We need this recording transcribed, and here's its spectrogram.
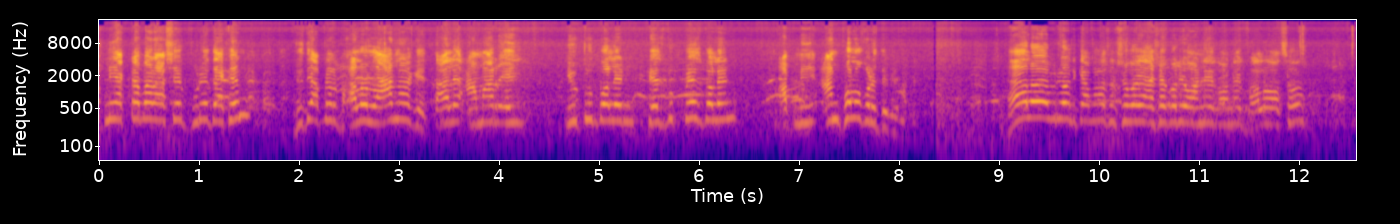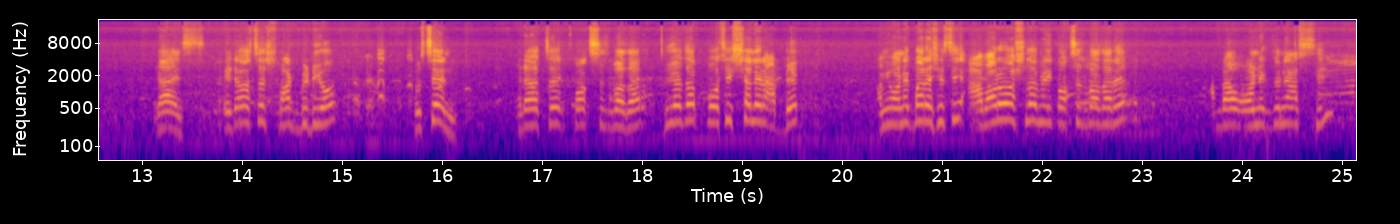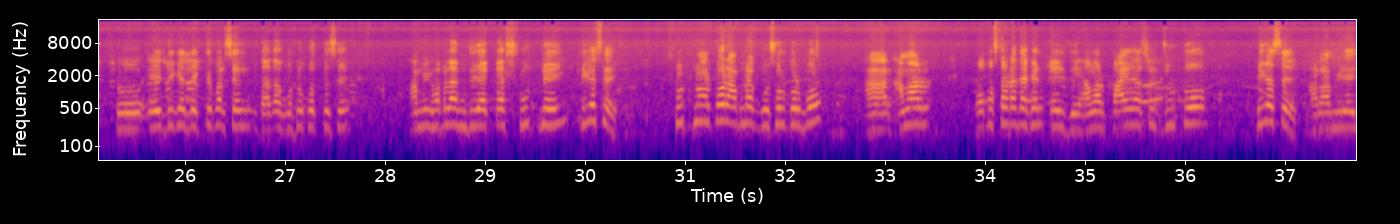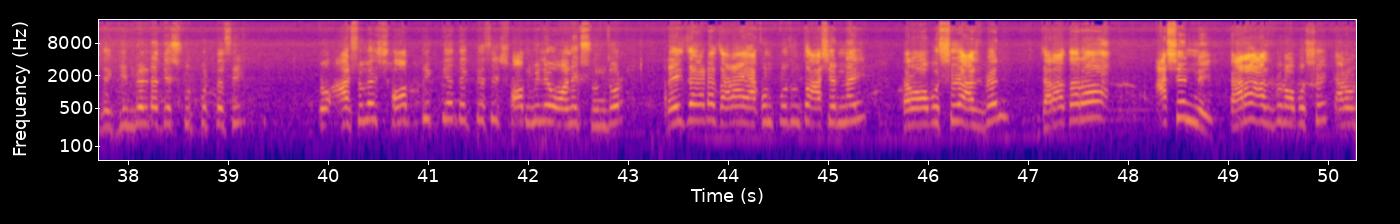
আপনি একটা বার আসে ঘুরে দেখেন। যদি আপনার ভালো না লাগে, তাহলে আমার এই ইউটিউব বলেন ফেসবুক পেজ বলেন, আপনি আনফলো করে দেবেন। হ্যালো এভরিওয়ান কেমন আছেন সবাই? আশা করি অনেক অনেক ভালো আছো। গাইস এটা হচ্ছে শর্ট ভিডিও বুঝছেন? এটা হচ্ছে কক্সেস বাজার দুই হাজার পঁচিশ সালের আপডেট আমি অনেকবার এসেছি, আবারও আসলাম এই কক্সেস বাজারে আমরা অনেকজনে আসছি, তো এইদিকে দেখতে পাচ্ছেন, দাদা গোসল করতেছে। আমি ভাবলাম দুই একটা শ্যুট নেই, ঠিক আছে? শ্যুট নেওয়ার পর আমরা গোসল করব। আর আমার অবস্থাটা দেখেন এই যে, আমার পায়ে আছে জুতো, ঠিক আছে? আর আমি এই যে গিম্বেলটা দিয়ে শ্যুট করতেছি। তো আসলে সব দিক দিয়ে দেখতেছি সব মিলে অনেক সুন্দর। আর এই জায়গাটা যারা এখন পর্যন্ত আসেন নাই, তারা অবশ্যই আসবেন। যারা যারা আসেন নেই, তারা আসবেন অবশ্যই। কারণ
